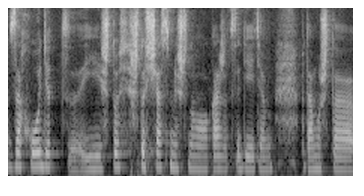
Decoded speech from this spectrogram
заходят, и что, что сейчас смешно кажется детям, потому что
